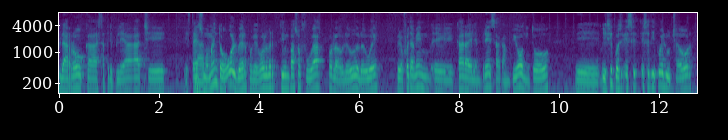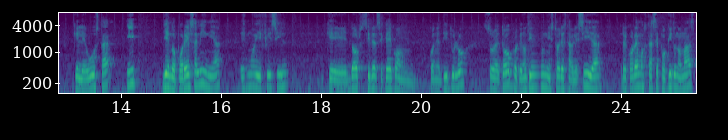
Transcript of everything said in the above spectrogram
La Roca, está Triple H, está en su momento Goldberg, porque Goldberg tiene un paso fugaz por la WWE, pero fue también eh, cara de la empresa, campeón y todo. Eh, y sí, pues ese, ese tipo de luchador que le gusta y yendo por esa línea, es muy difícil que Dolph Ziggler se quede con, con el título, sobre todo porque no tiene una historia establecida. Recordemos que hace poquito nomás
